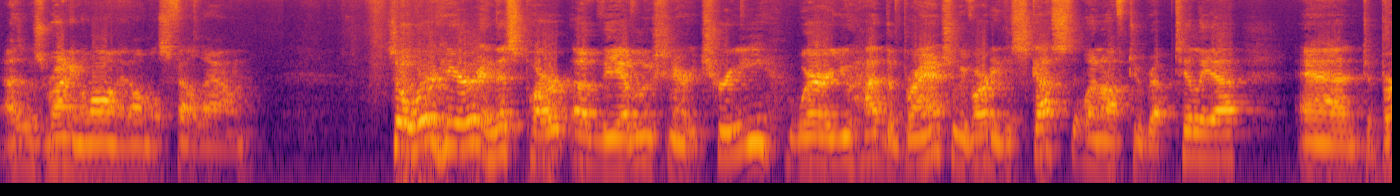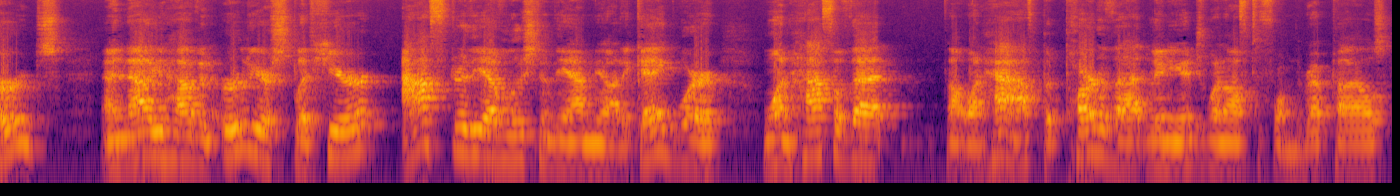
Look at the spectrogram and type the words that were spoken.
as it was running along, it almost fell down. So we're here in this part of the evolutionary tree where you had the branch we've already discussed that went off to reptilia and to birds. And now you have an earlier split here after the evolution of the amniotic egg where one half of that, not one half, but part of that lineage went off to form the reptiles.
